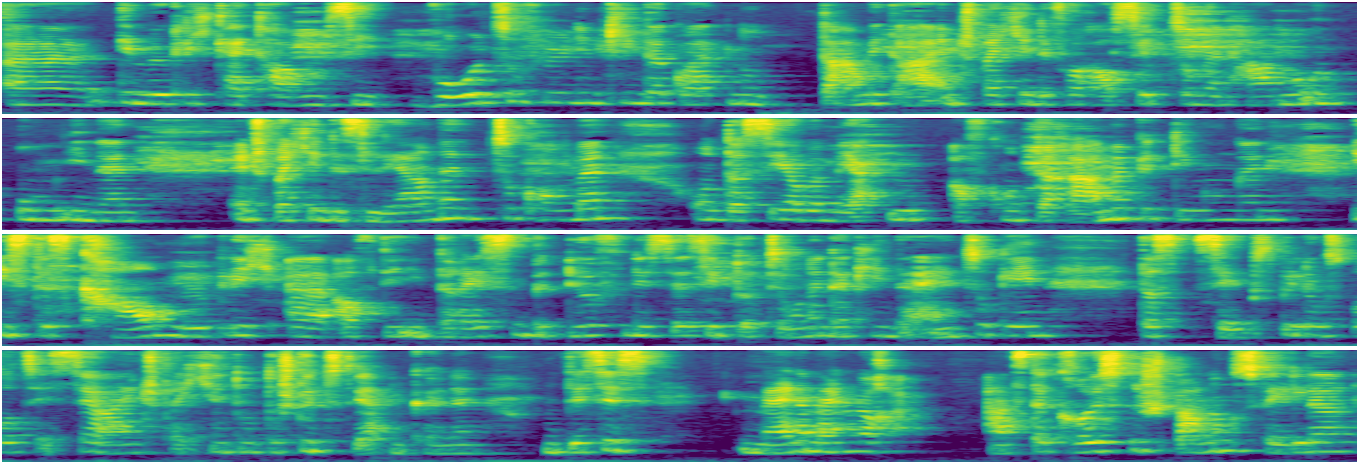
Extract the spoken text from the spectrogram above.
äh, die Möglichkeit haben, sie wohlzufühlen im Kindergarten und damit auch entsprechende Voraussetzungen haben, um, um ihnen entsprechendes Lernen zu kommen und dass sie aber merken, aufgrund der Rahmenbedingungen ist es kaum möglich, äh, auf die Interessen, Bedürfnisse, Situationen der Kinder einzugehen, dass Selbstbildungsprozesse auch entsprechend unterstützt werden können. Und das ist meiner Meinung nach eines der größten Spannungsfelder,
